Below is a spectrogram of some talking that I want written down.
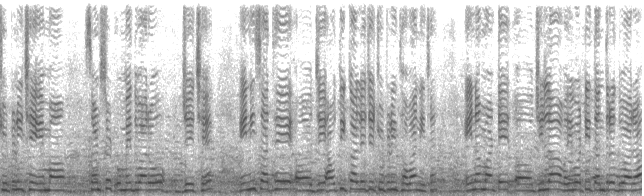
ચૂંટણી છે એમાં સડસઠ ઉમેદવારો જે છે એની સાથે જે આવતીકાલે જે ચૂંટણી થવાની છે એના માટે જિલ્લા વહીવટી તંત્ર દ્વારા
